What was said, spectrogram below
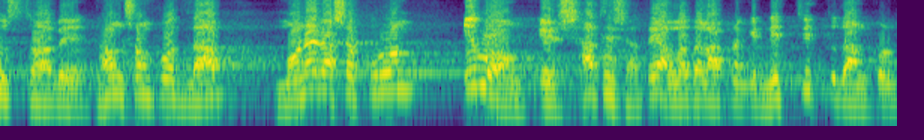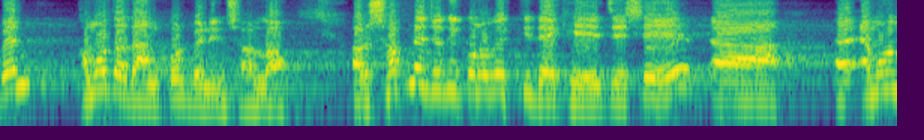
বুঝতে হবে ধন সম্পদ লাভ, মনের আশা পূরণ এবং এর সাথে সাথে আল্লাহ তালা আপনাকে নেতৃত্ব দান করবেন, ক্ষমতা দান করবেন ইনশাআল্লাহ। আর স্বপ্নে যদি কোনো ব্যক্তি দেখে যে সে এমন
